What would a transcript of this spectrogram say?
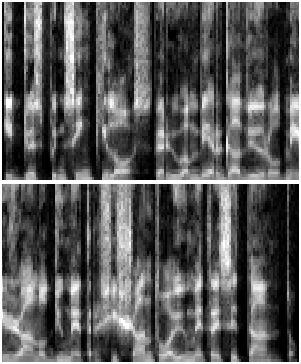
i 2.5 kilos per u ambergavuro mejano 2 metri 60 a 1 metri 70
